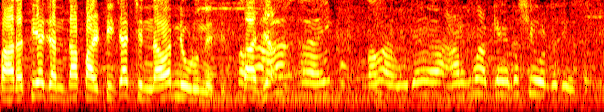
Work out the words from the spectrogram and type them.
भारतीय जनता पार्टीच्या चिन्हावर निवडून येतील. बाबा, उद्या अर्ज माग घेण्याचा शेवटचा दिवस आहे.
